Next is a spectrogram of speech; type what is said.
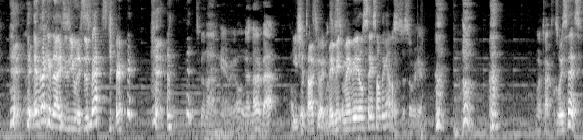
it recognizes you as its master. What's going on here? We go. We got another bat. Oh, you should talk to it. Maybe maybe it'll say something else. What's this over here? I'm gonna talk to this. Who is this?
